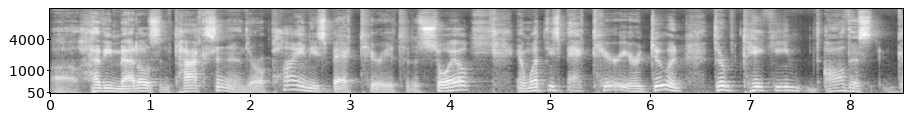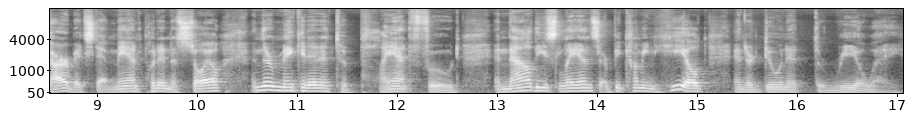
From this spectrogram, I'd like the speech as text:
uh, heavy metals and toxin, and they're applying these bacteria to the soil. And what these bacteria are doing, they're taking all this garbage that man put in the soil and they're making it into plant food. And now these lands are becoming healed and they're doing it the real way.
